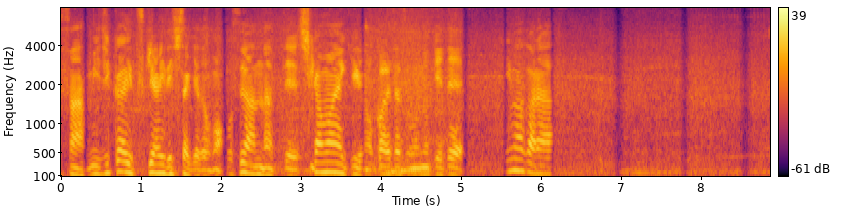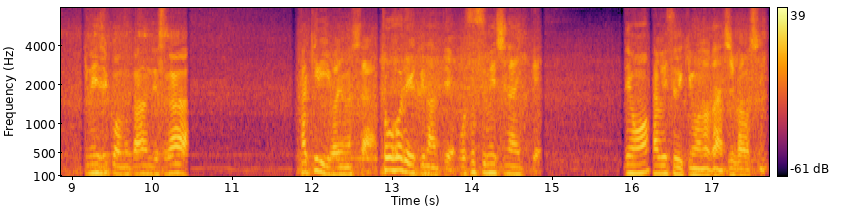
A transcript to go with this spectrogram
さん、短い付き合いでしたけども、お世話になって、鹿間駅の改札も抜けて、今から、姫路港向かうんですが、はっきり言われました。徒歩で行くなんておすすめしないって。でも、旅する着物男子バオシン。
